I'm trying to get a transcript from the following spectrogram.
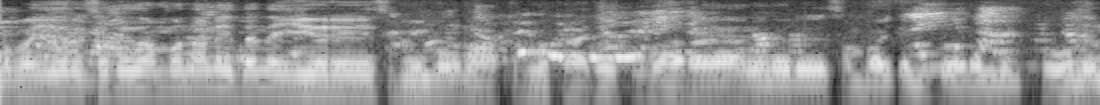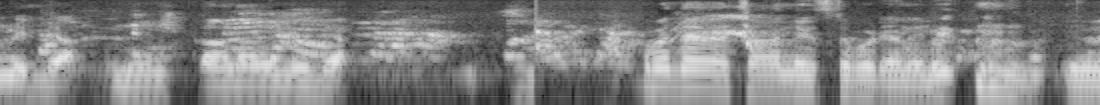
അപ്പോൾ ഈ റിസോർട്ട് സംഭവം തന്നെ ഇതന്നെ. ഈ ഒരു സ്വിമ്മിംഗ് പൂൾ മാത്രമുള്ള കാര്യമായിട്ട് വേറെ അങ്ങനെ ഒരു സംഭവമായിട്ട് നമുക്ക് അതൊന്നും തോന്നുന്നില്ല. ഒന്നും കാണാനൊന്നുമില്ല. അപ്പോൾ എന്റെ ചാനൽ ഇഷ്ടപ്പെടുകയാണെങ്കിൽ നിങ്ങൾ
